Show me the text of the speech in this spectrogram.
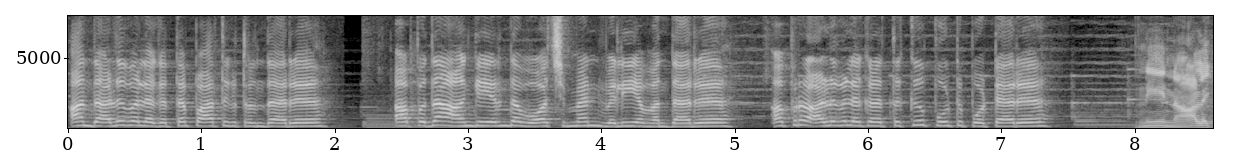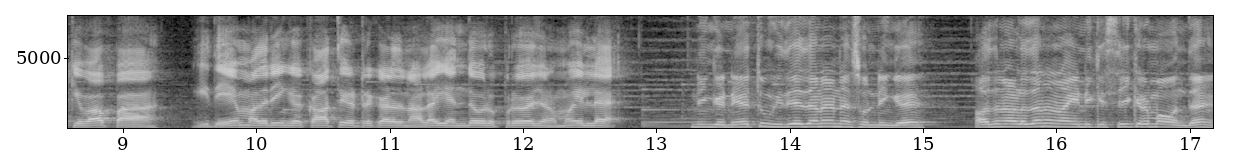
அந்த அலுவலகத்தை பார்த்துக்கிட்டு இருந்தாரு. அப்பதான் அங்க இருந்த வாட்ச்மேன் வெளியே வந்தாரு. அப்புறம் அலுவலகத்துக்கு போட்டு போட்டாரு. நீ நாளைக்கு வாப்பா. இதே மாதிரி இங்கே காத்துக்கிட்டு இருக்கிறதுனால எந்த ஒரு பிரயோஜனமும் இல்லை. நீங்கள் நேற்றும் இதே தானே நான் சொன்னீங்க. அதனால தானே நான் இன்னைக்கு சீக்கிரமாக வந்தேன்.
